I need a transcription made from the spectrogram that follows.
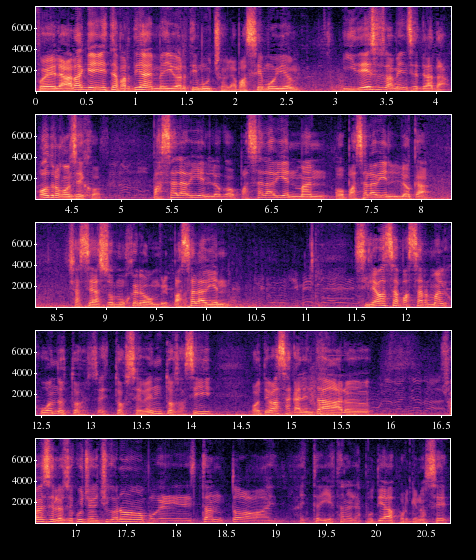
Fue, la verdad que esta partida me divertí mucho, la pasé muy bien. Y de eso también se trata. Otro consejo. Pasala bien, loco. Pasala bien, man. O pasala bien, loca ya sea sos mujer o hombre, pasala bien. Si la vas a pasar mal jugando estos, estos eventos así, o te vas a calentar, o... Yo a veces los escucho y chico, no, porque están todos... Y están en las puteadas porque no sé...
